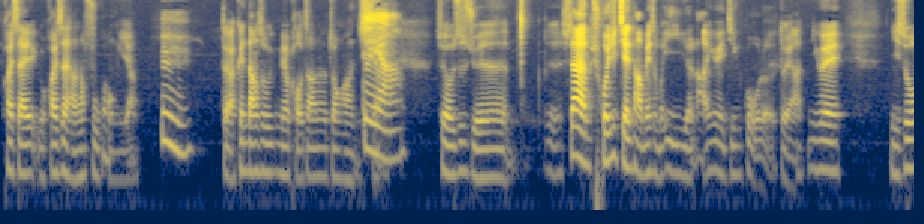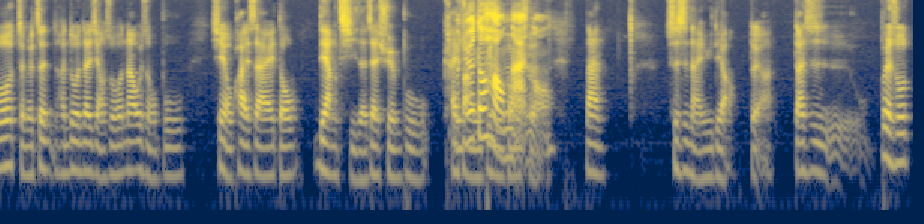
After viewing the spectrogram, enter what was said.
快筛有快筛好像复工一样，嗯，对啊，跟当初没有口罩那个状况很像。对呀、所以我是觉得，呃，虽然回去检讨没什么意义了啦，因为已经过了，对啊，因为你说整个政很多人在讲说，那为什么不先有快筛都亮起的再宣布开我放？觉得都好难哦。。但世事难预料，对啊，但是不能说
